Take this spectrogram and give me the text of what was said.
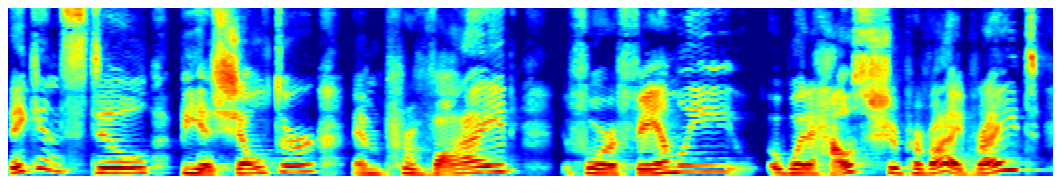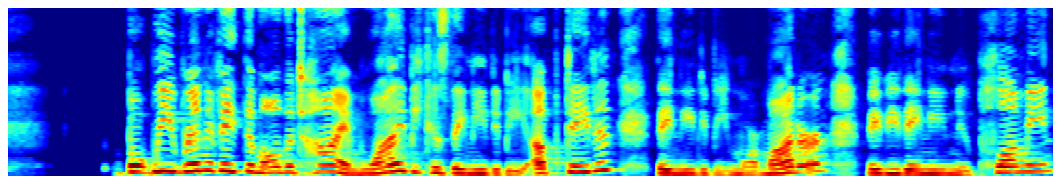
They can still be a shelter and provide for a family what a house should provide, right? But we renovate them all the time. Why? Because they need to be updated. They need to be more modern. Maybe they need new plumbing.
